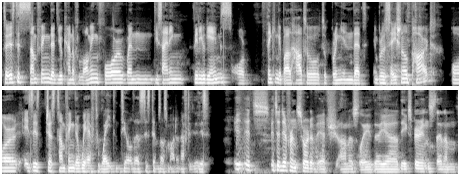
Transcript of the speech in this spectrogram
So is this something that you're kind of longing for when designing video games or thinking about how to, to bring in that improvisational part? Or is it just something that we have to wait until the systems are smart enough to do this? It, it's it's a different sort of itch, honestly. The uh, the experience that I'm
